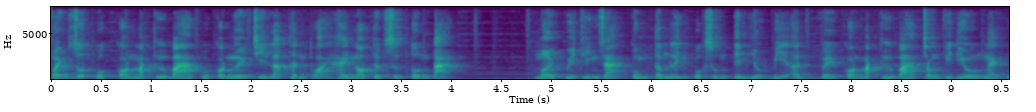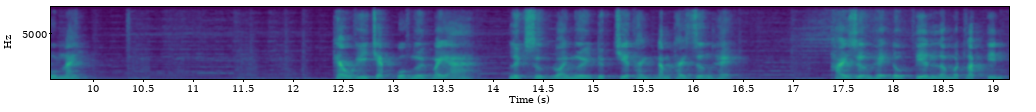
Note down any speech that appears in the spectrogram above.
Vậy rốt cuộc con mắt thứ ba của con người chỉ là thần thoại hay nó thực sự tồn tại? Mời quý thính giả cùng tâm linh cuộc sống tìm hiểu bí ẩn về con mắt thứ ba trong video ngày hôm nay. Theo ghi chép của người Maya, lịch sử loài người được chia thành năm Thái Dương hệ. Thái Dương hệ đầu tiên là mật lắc tin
